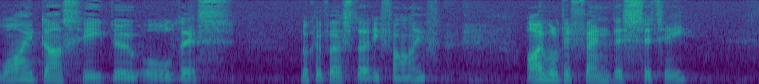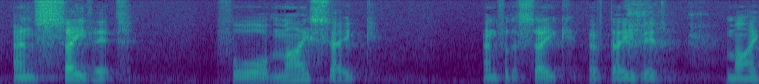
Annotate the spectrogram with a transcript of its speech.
Why does he do all this? Look at verse 35. I will defend this city and save it for my sake and for the sake of David, my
